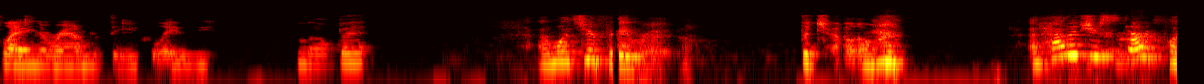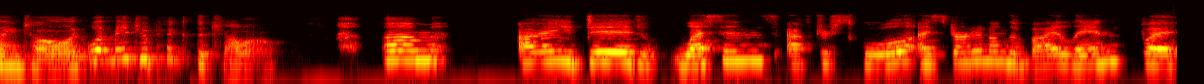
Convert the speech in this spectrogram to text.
playing around with the ukulele a little bit. And what's your favorite? The cello. And how did you start playing cello? Like what made you pick the cello? Um, I did lessons after school. I started on the violin, but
